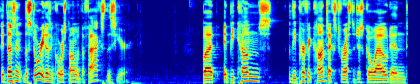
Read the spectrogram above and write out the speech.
It doesn't the story doesn't correspond with the facts this year. But it becomes the perfect context for us to just go out and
